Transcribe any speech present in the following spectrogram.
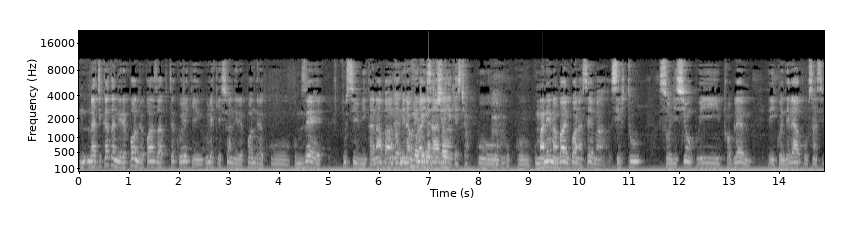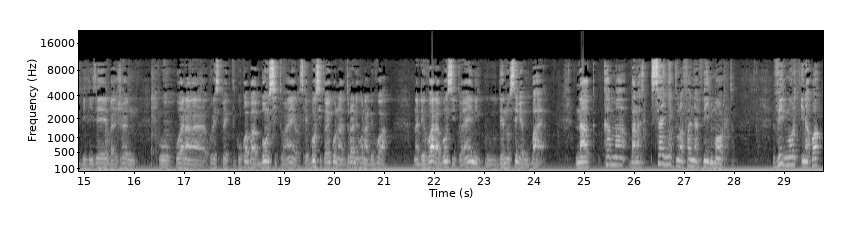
najikaza ni répondre kwanza peut-être kule ki, kule question ni répondre ku, ku mzee tusi vikanaba ambaye mimi nafurahi sana ku, ku, ku, ku maneno ambayo alikuwa anasema surtout solution ku hii problem e kuendelea kusensibiliser ba jeune ku kuwa na kurespect kukuwa ba bon citoyen parce que bon citoyen kuna droit na devoir. Na devoir ya bon citoyen ni kudenoncer vya mubaya. Na kama bana sanyi tunafanya ville morte ville inakuwa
